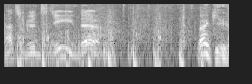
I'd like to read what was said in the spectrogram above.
That's a good steed there. Thank you.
